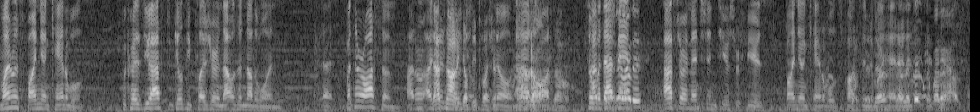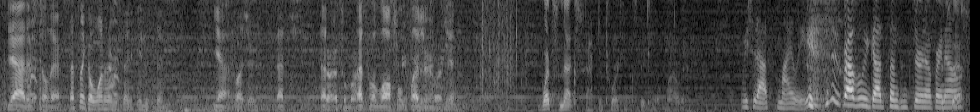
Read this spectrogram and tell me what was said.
Mine was Fine Young Cannibals, because you asked guilty pleasure, and that was another one. That, but they're awesome. I don't. I That's shouldn't a guilty pleasure. No, no, No, they're no, awesome. no. So, That's but that band, after I mentioned Tears for Fears, Fine Young Cannibals popped Jumped into in my there. head, and like, it's, "Hey, house?" yeah, they're still there. That's like a 100% innocent Yeah, pleasure. that's No, that's that's a must. that's a lawful be part of the pleasure. Yeah. What's next after twerking? Speaking of Miley. We should ask Miley. she's probably got something stirring up right What's now. this?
